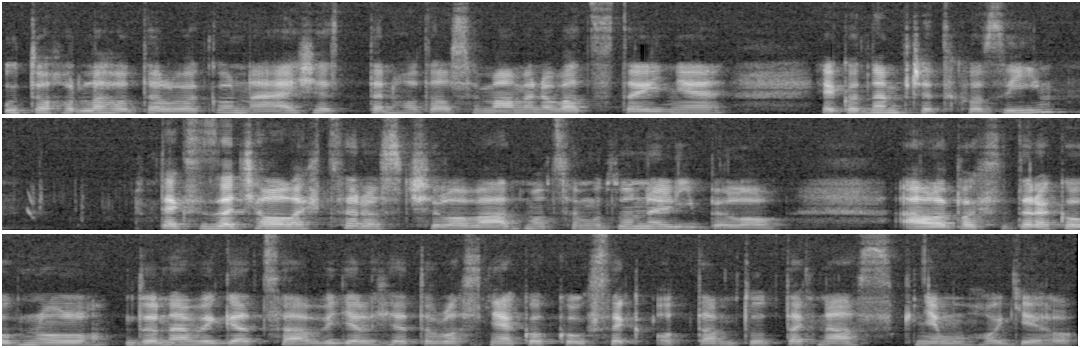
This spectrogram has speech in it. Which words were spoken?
u tohohle hotelu jako ne, že ten hotel se má jmenovat stejně jako ten předchozí, tak se začal lehce rozčilovat, moc se mu to nelíbilo. Ale pak se teda kouknul do navigace a viděl, že je to vlastně jako kousek od tamtu, tak nás k němu hodil.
